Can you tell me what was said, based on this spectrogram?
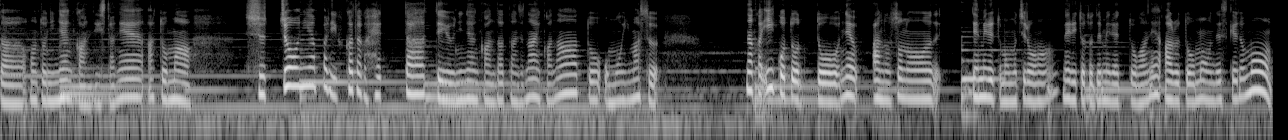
た本当に年間でしたね。あとまあ出張にやっぱり行く方が減ったっていう2年間だったんじゃないかなと思います。なんかいいこととねあのそのデメリットももちろんメリットとデメリットがねあると思うんですけども。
